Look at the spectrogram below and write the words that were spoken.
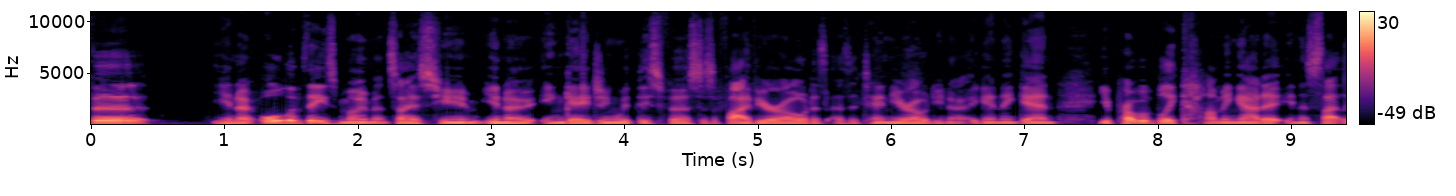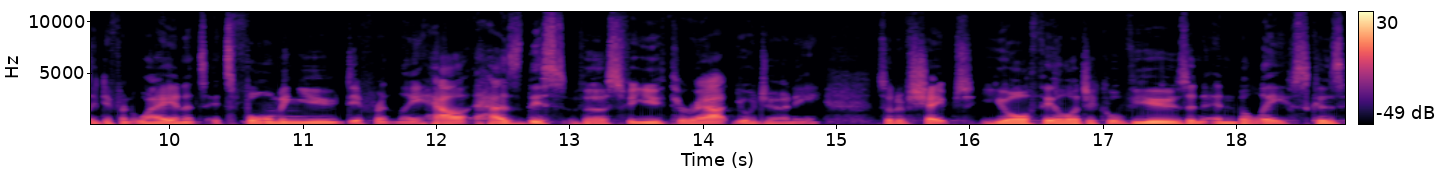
for you know all of these moments, I assume you know engaging with this verse as a five-year-old, as, as a ten-year-old, you know, again and again, you're probably coming at it in a slightly different way, and it's it's forming you differently. How has this verse for you throughout your journey sort of shaped your theological views and, and beliefs? Because,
